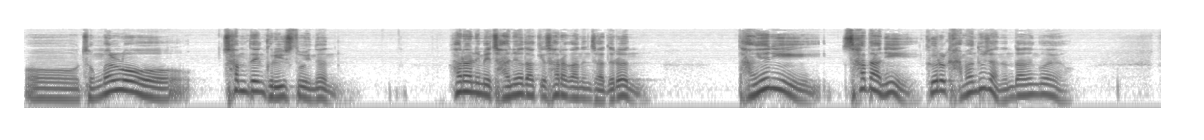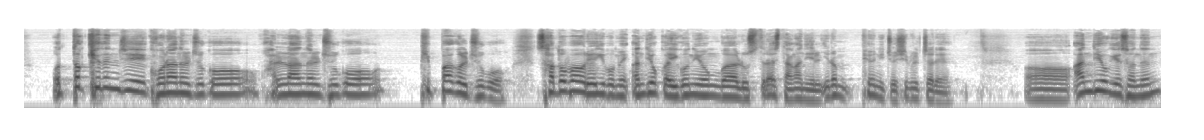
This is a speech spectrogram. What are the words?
어, 정말로 참된 그리스도인은 하나님의 자녀답게 살아가는 자들은 당연히 사단이 그를 가만두지 않는다는 거예요. 어떻게든지 고난을 주고 환란을 주고 핍박을 주고 사도 바울 여기 보면 안디옥과 이고니온과 루스드라에서 당한 일 이런 표현이 있죠 11절에 어, 안디옥에서는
